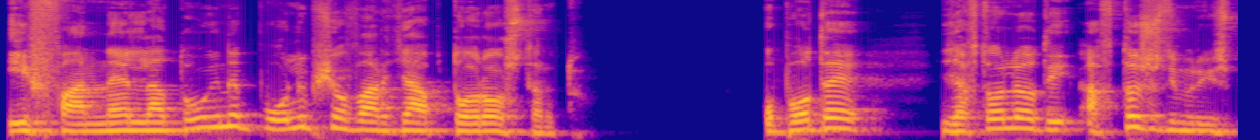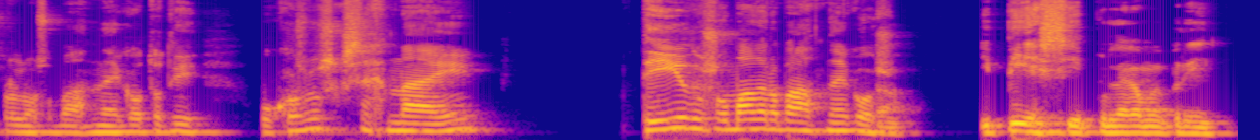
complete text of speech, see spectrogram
η φανέλα του είναι πολύ πιο βαριά από το ρόστερ του. Οπότε, γι' αυτό λέω ότι αυτός ίσω δημιουργήσει πρόβλημα στον Παναθηναϊκό, το ότι ο κόσμος ξεχνάει τι είδους ομάδα είναι ο Παναθηναϊκός. Η πίεση που λέγαμε πριν.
